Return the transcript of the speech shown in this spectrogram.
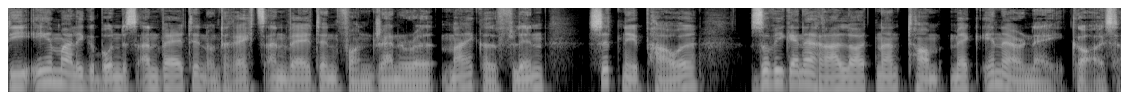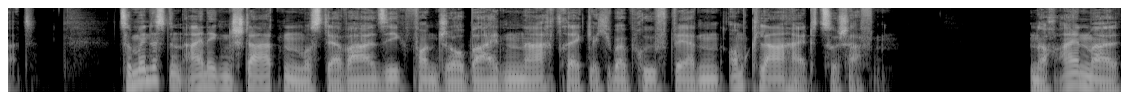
die ehemalige Bundesanwältin und Rechtsanwältin von General Michael Flynn, Sidney Powell sowie Generalleutnant Tom McInerney geäußert. Zumindest in einigen Staaten muss der Wahlsieg von Joe Biden nachträglich überprüft werden, um Klarheit zu schaffen. Noch einmal,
